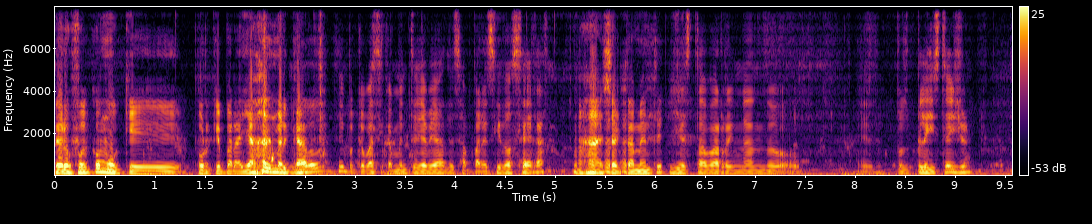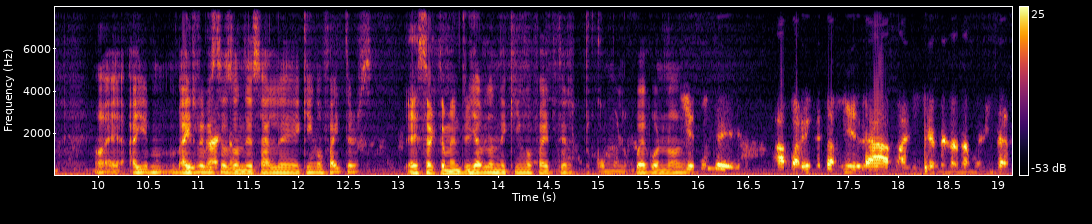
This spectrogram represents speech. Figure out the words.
pero fue como que porque para allá va el mercado. Sí, porque básicamente ya había desaparecido Sega. Ajá, exactamente. y estaba reinando eh, pues PlayStation. Hay, hay, hay revistas donde sale King of Fighters Exactamente. y hablan de King of Fighters como el juego, ¿no? Y es donde aparece también la maldición de las abuelitas.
